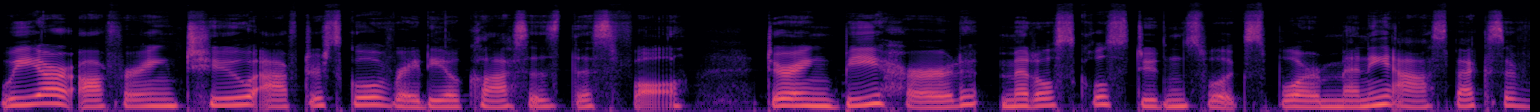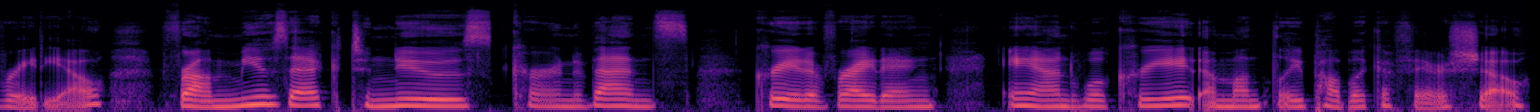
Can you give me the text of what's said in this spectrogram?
We are offering two after school radio classes this fall. During Be Heard, middle school students will explore many aspects of radio, from music to news, current events, creative writing, and will create a monthly public affairs show.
